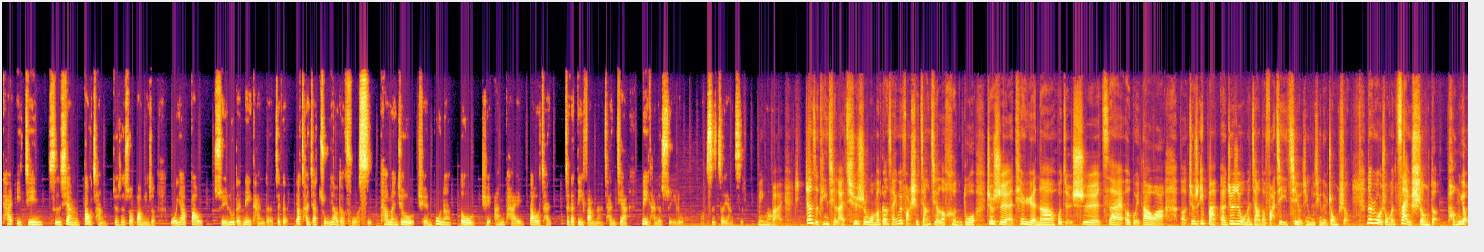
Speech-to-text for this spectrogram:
他已经是向道场，就是说报名说我要报水路的内坛的这个要参加主要的佛事，他们就全部呢都去安排到参这个地方呢参加内坛的水路，是这样子。明白，这样子听起来，其实我们刚才因为法师讲解了很多，就是呃天人啊，或者是在恶鬼道啊，呃，就是一般呃，就是我们讲的法界一切有情无情的众生。那如果说我们再生的朋友，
